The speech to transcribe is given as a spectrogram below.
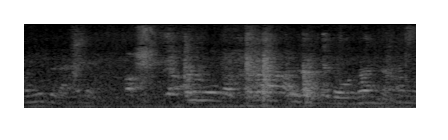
お肉だけで。あ、い。や、あれもだけど、なんだろう。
